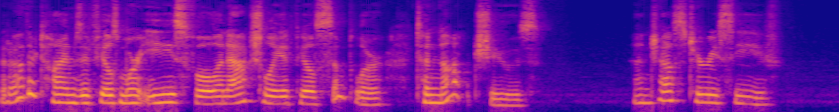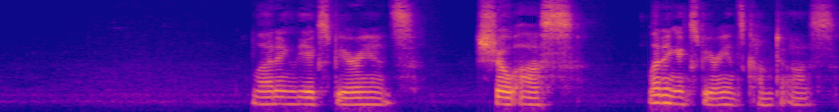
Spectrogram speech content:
At other times, it feels more easeful, and actually, it feels simpler to not choose and just to receive letting the experience show us, letting experience come to us.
